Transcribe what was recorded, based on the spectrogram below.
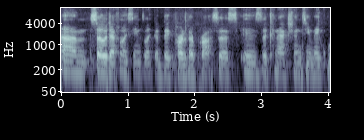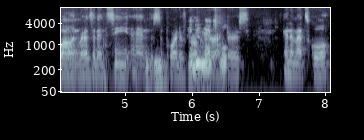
Um, so it definitely seems like a big part of their process is the connections you make while in residency and the mm-hmm. support of program directors in a med school.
